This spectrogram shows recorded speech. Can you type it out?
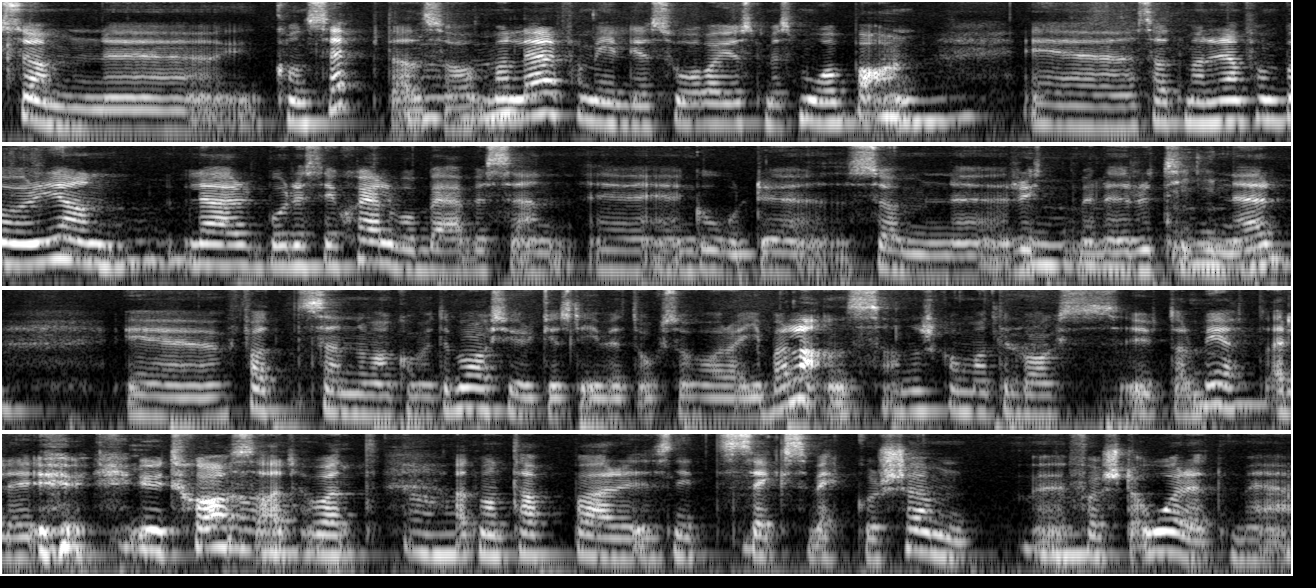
sömnkoncept. Alltså. Mm. Man lär familjer sova just med småbarn. Eh, så att man redan från början lär både sig själv och bebisen eh, en god eh, sömnrytm eller rutiner. Eh, för att sen när man kommer tillbaka i yrkeslivet också vara i balans. Annars kommer man tillbaks utarbet, eller utschasad. Och att, att man tappar i snitt sex veckors sömn eh, Mm. första året med,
